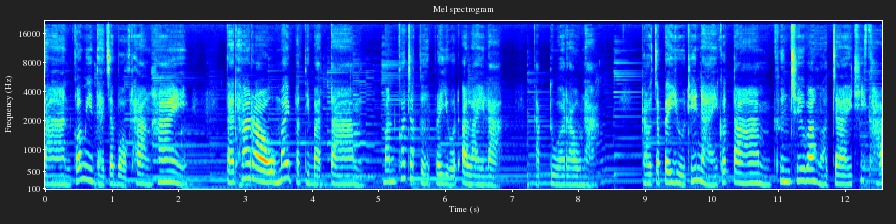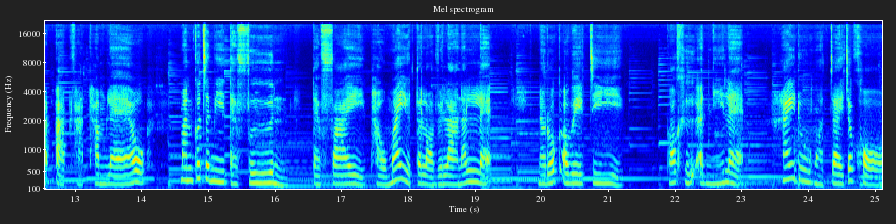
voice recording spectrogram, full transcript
จารย์ก็มีแต่จะบอกทางให้ แต่ถ้าเราไม่ปฏิบัติตาม มันก็จะเกิดประโยชน์อะไรล่ะ กับตัวเรานะ่ะ เราจะไปอยู่ที่ไหนก็ตาม ขึ้นชื่อว่าหัวใจที่ขาดอาจขาดทำแล้ว มันก็จะมีแต่ฟืน แต่ไฟเผาไหม้อยู่ตลอดเวลานั่นแหละ นรกอเวจี ก็คืออันนี้แหละ ให้ดูหัวใจเจ้าของ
